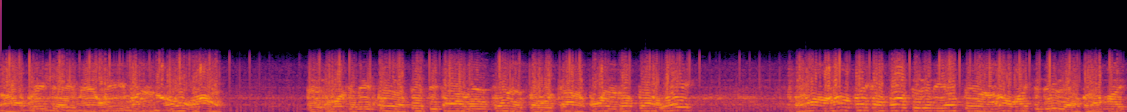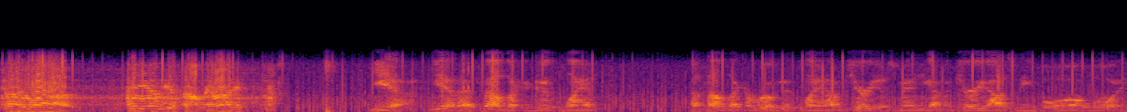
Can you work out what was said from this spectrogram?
I appreciate it, man. Learning a whole lot. Just working these set of 55 antennas, so we're kind of pointed up that way. But I don't, I don't think I posted any up there, and I don't like to do that, but I might try to, uh, PM you something right? Yeah, yeah, that sounds like a good plan. That sounds like a real good plan. I'm curious, man. You got my curiosity, boy. Oh, boy.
